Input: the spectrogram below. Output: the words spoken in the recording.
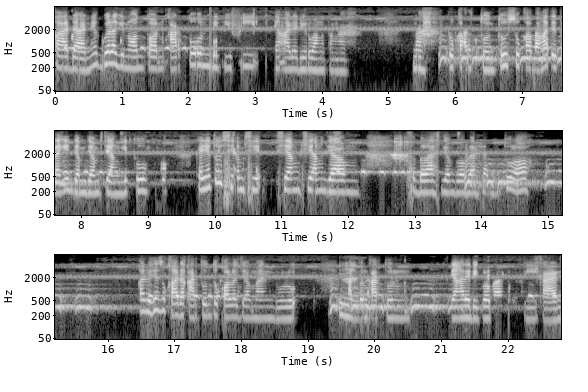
keadaannya gue lagi nonton kartun di TV yang ada di ruang tengah. Nah tuh kartun tuh suka banget ditayangin jam-jam siang gitu kayaknya tuh siang siang siang jam 11 jam 12 jam gitu loh. Kan biasanya suka ada kartun tuh kalau zaman dulu. Iya. kartun-kartun yang ada di Global TV kan.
